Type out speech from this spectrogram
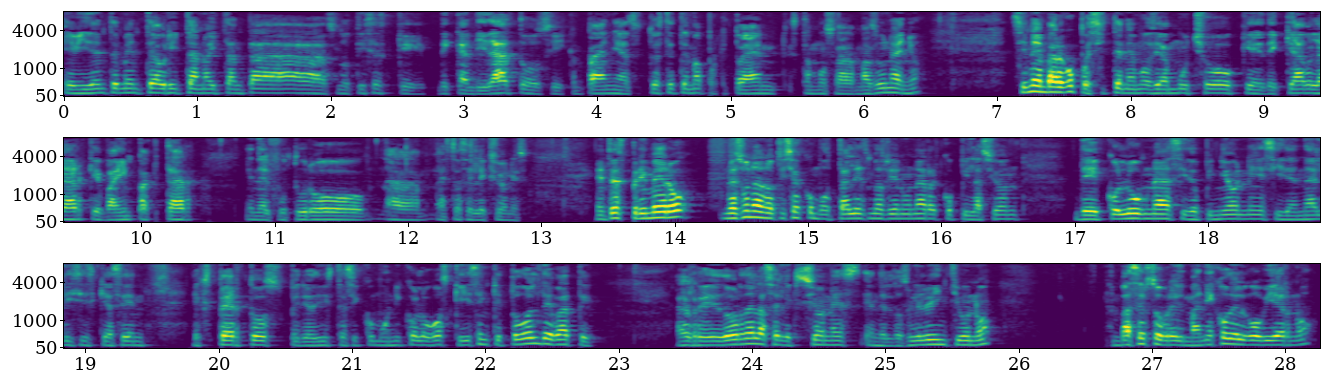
evidentemente ahorita no hay tantas noticias que, de candidatos y campañas y todo este tema porque todavía estamos a más de un año. Sin embargo, pues sí tenemos ya mucho que, de qué hablar que va a impactar en el futuro a, estas elecciones. Entonces, primero, no es una noticia como tal, es más bien una recopilación de columnas y de opiniones y de análisis que hacen expertos, periodistas y comunicólogos que dicen que todo el debate alrededor de las elecciones en el 2021 va a ser sobre el manejo del gobierno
